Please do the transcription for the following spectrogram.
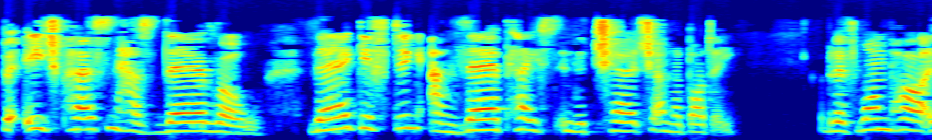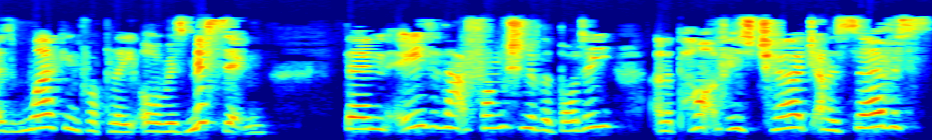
But each person has their role, their gifting, and their place in the church and the body. But if one part isn't working properly or is missing, then either that function of the body and a part of his church and his service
